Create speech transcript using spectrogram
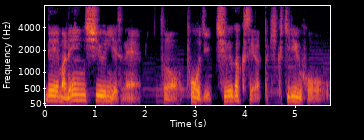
で、まあ、練習にですね、その、当時、中学生だった菊池隆法、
